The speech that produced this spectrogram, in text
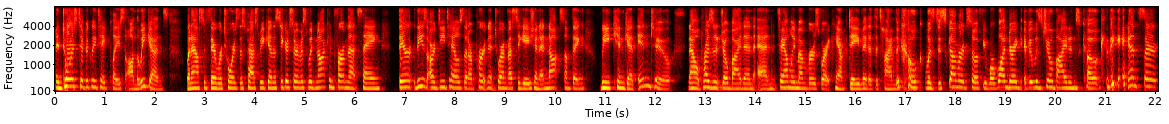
and tours typically take place on the weekends. When asked if there were tours this past weekend, the Secret Service would not confirm that, saying there these are details that are pertinent to our investigation and not something we can get into. Now, President Joe Biden and family members were at Camp David at the time the Coke was discovered. So if you were wondering if it was Joe Biden's Coke, the answer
